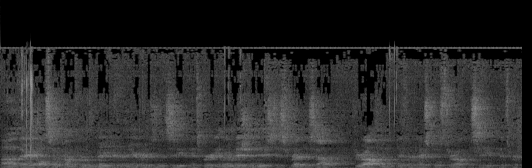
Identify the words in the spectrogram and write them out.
uh, they also come from many different neighborhoods in the city of Pittsburgh, and their mission is to spread this out throughout the different high schools throughout the city of Pittsburgh.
